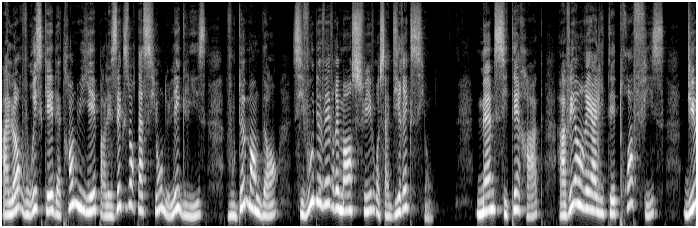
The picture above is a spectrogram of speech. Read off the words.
alors vous risquez d'être ennuyé par les exhortations de l'Église, vous demandant si vous devez vraiment suivre sa direction. Même si Térac avait en réalité trois fils, Dieu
